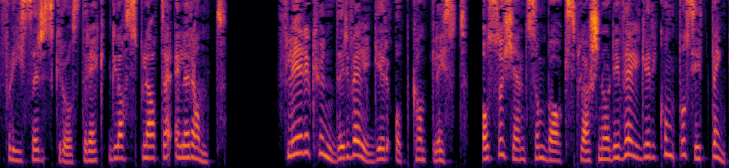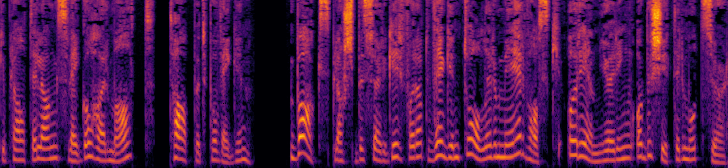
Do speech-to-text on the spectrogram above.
fliser skråstrek glassplate eller annet. Flere kunder velger oppkantlist, også kjent som baksplash når de velger komposittbenkeplate langs vegg og har malt, tapet på veggen. Baksplash besørger for at veggen tåler mer vask og rengjøring og beskytter mot søl.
